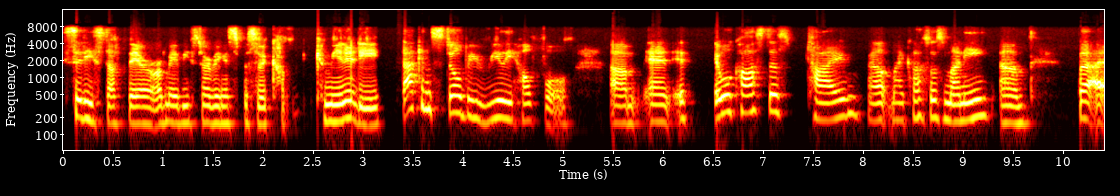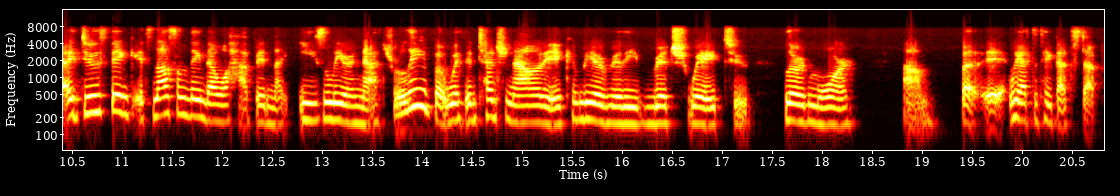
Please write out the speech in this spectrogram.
city stuff there, or maybe serving a specific com- community. That can still be really helpful, um, and it it will cost us time. It might cost us money. Um, but I, do think it's not something that will happen like easily or naturally, but with intentionality, it can be a really rich way to learn more. Um, but it, we have to take that step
